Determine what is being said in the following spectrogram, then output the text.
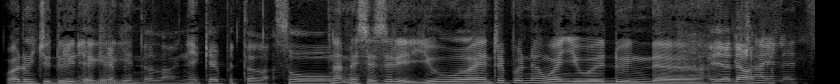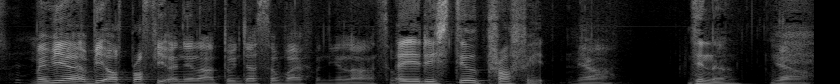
Why don't you do you it again? capital lah, need capital lah. So Not necessary. You were entrepreneur when you were doing the. yeah, that one, Islands. maybe a bit of profit only lah to just survive only lah. So Uh, it is still profit. yeah, You know. Yeah.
